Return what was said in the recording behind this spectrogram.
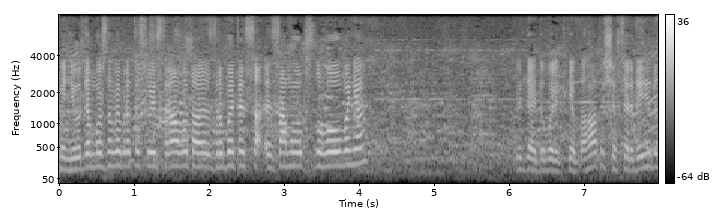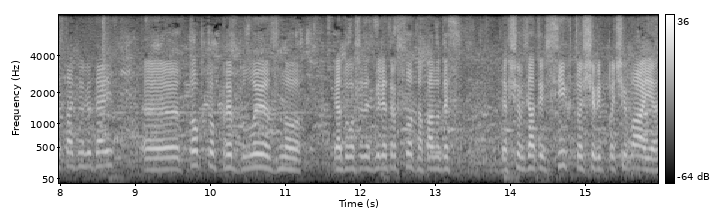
меню, де можна вибрати свою страву та зробити самообслуговування. Людей доволі таки багато, ще всередині достатньо людей. Е, тобто приблизно, я думаю, що десь біля 300, напевно, десь, якщо взяти всіх, хто ще відпочиває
